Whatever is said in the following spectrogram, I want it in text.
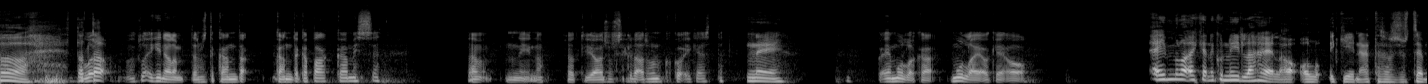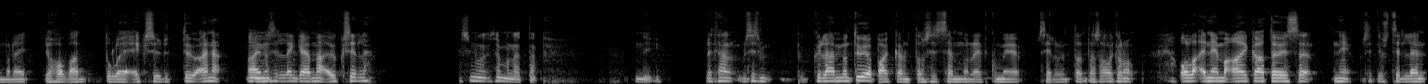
Huh. Tota... Onko sulla ikinä ollut tämmöistä kanta, kantakapakkaa missään? Tai, niin no, sä oot Joensuussa kyllä asunut koko ikäistä. niin. Ei mullakaan, mulla ei oikein oo. Ei mulla ehkä niin, niin lähellä ole ollut ikinä, että se olisi just semmoinen, johon vaan tulee eksydyttyä aina, aina Mm. silleen käymään yksillä. Semmoinen, semmoinen että... Niin. Nythän siis kyllähän minun työpaikka nyt on siis semmoinen, että kun me siellä nyt on taas alkanut olla enemmän aikaa töissä, niin sitten just silleen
